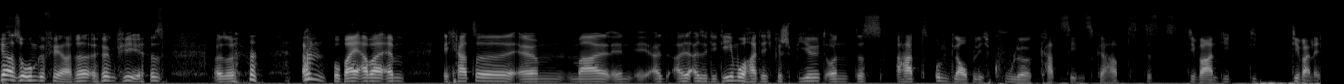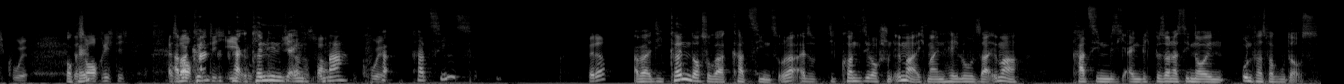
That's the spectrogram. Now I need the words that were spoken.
Ja, so ungefähr, ne? Irgendwie. Also, wobei aber, ähm, ich hatte ähm, mal in, also, also die Demo hatte ich gespielt und das hat unglaublich coole Cutscenes gehabt. Das, die waren, die, die, die waren echt cool. Okay. Das war auch richtig. Das Aber war auch kann, richtig kann, können die nicht. Also, eigentlich immer cool. Cu- Cutscenes? Bitte? Aber die können doch sogar Cutscenes, oder? Also die konnten sie doch schon immer. Ich meine, Halo sah immer Cutscene-mäßig eigentlich, besonders die neuen, unfassbar gut aus.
